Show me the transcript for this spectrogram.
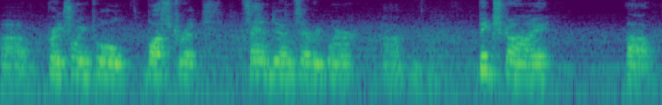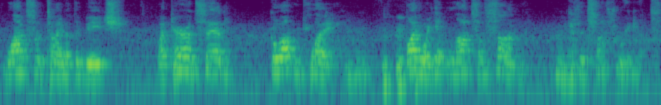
uh, great swimming pool, bus trips, sand dunes everywhere, um, big sky, uh, lots of time at the beach. My parents said, go out and play. By the way, get lots of sun because it stops rickets.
